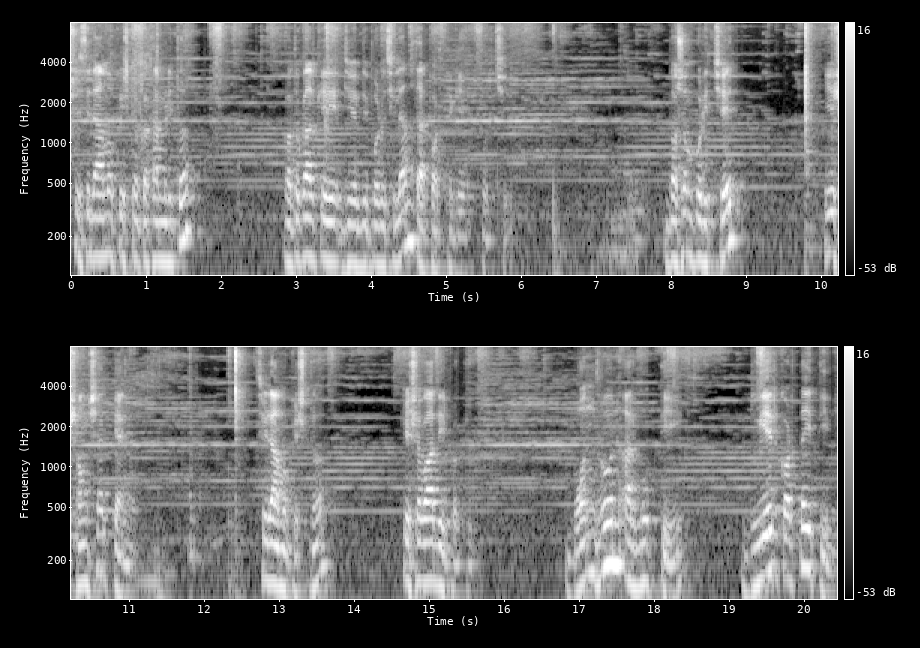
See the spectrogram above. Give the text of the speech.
শ্রী শ্রীরামকৃষ্ণ কথামৃত। গতকালকে যে অবধি পড়েছিলাম, তারপর থেকে পড়ছি। দশম পরিচ্ছেদ। এ সংসার কেন? শ্রীরামকৃষ্ণ কেশবাদীর প্রতি। বন্ধন আর মুক্তি দুইয়ের কর্তাই তিনি।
